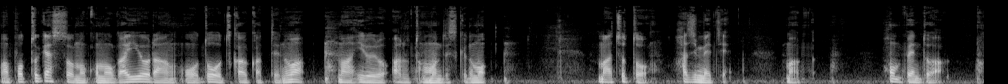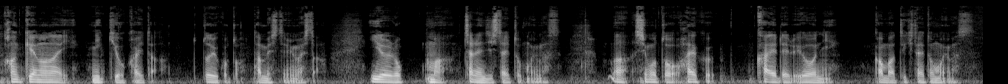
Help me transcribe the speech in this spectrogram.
まあ、ポッドキャストのこの概要欄をどう使うかっていうのは、まあ、いろいろあると思うんですけども、まあ、ちょっと初めて、まあ、本編とは関係のない日記を書いたということ？を試してみました。いろいろ、まあ、チャレンジしたいと思います。まあ、仕事を早く帰れるように頑張っていきたいと思います。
